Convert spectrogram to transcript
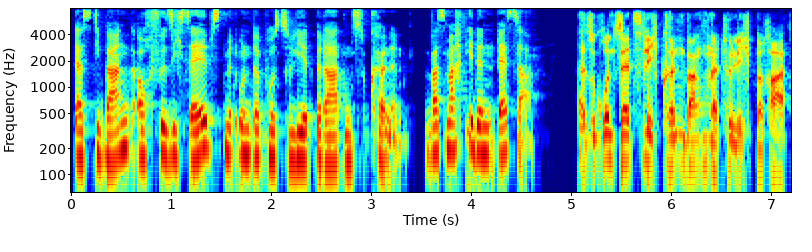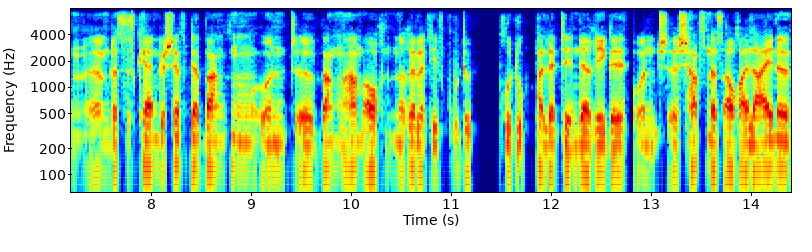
dass die Bank auch für sich selbst mitunter postuliert, beraten zu können. Was macht ihr denn besser? Also grundsätzlich können Banken natürlich beraten. Ähm, das ist Kerngeschäft der Banken und äh, Banken haben auch eine relativ gute Produktpalette in der Regel und äh, schaffen das auch alleine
